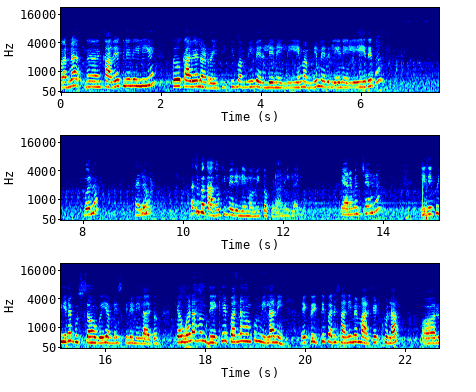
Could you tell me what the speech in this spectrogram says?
और ना काव्या के लिए नहीं लिए तो काव्या लड़ रही थी कि मम्मी मेरे लिए नहीं लिए मम्मी मेरे लिए नहीं लिए ये देखो। बोलो। हेलो। अच्छा बता दो कि मेरे लिए मम्मी कपड़ा नहीं लाई। प्यारा बच्चा है ना? ये देखो ये ना गुस्सा हो गई हमने इसके लिए नहीं लाए तो। क्या हुआ ना हम देखे पर ना हमको मिला नहीं। एक तो इतनी परेशानी में मार्केट खुला। और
